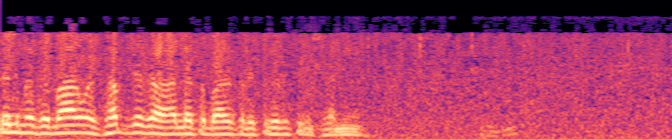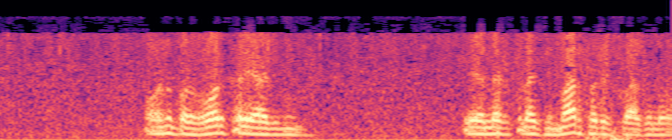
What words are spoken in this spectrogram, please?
دل میں، دماغ میں، سب جگہ اللہ تبارک علی قدرت کی نشانیاں اور ان پر غور کرے آدمی کہ اللہ تعالیٰ کی مارفت اس بات لو۔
